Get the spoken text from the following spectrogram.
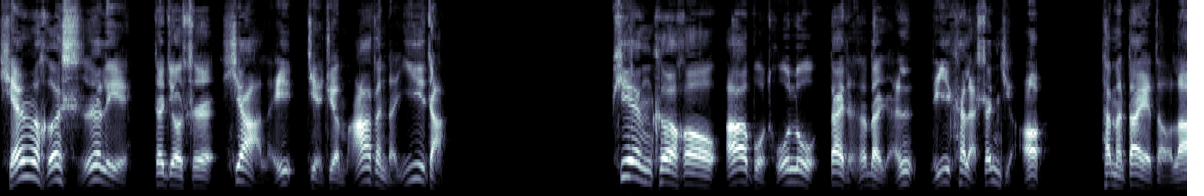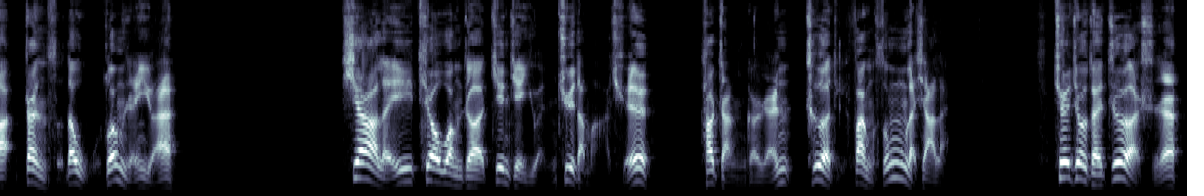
钱和实力这就是夏雷解决麻烦的依仗。片刻后，阿布图路带着他的人离开了山脚，他们带走了战死的武装人员。夏雷眺望着渐渐远去的马群，他整个人彻底放松了下来。却就在这时，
